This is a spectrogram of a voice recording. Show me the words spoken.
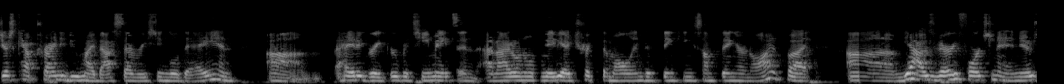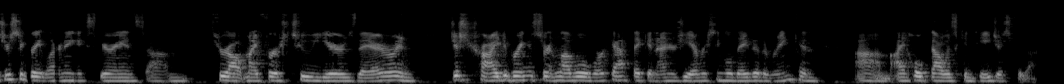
just kept trying to do my best every single day and um, I had a great group of teammates and, and I don't know, maybe I tricked them all into thinking something or not, but um, yeah, I was very fortunate and it was just a great learning experience um, throughout my first two years there. And just tried to bring a certain level of work ethic and energy every single day to the rink. And um, I hope that was contagious for them.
